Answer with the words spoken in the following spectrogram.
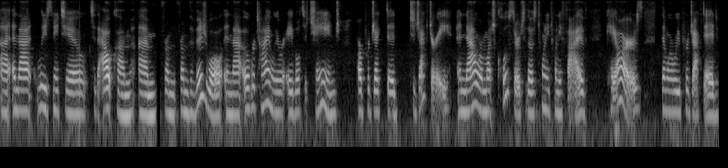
Uh, and that leads me to to the outcome um, from from the visual in that over time we were able to change our projected trajectory and now we're much closer to those 2025 krs than where we projected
